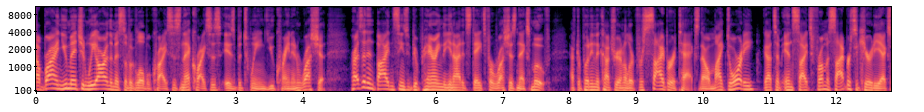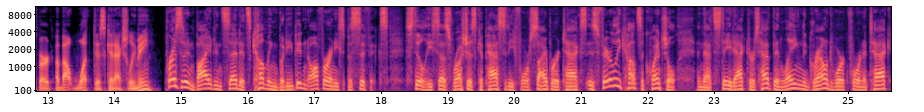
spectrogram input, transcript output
Now, Brian, you mentioned we are in the midst of a global crisis, and that crisis is between Ukraine and Russia. President Biden seems to be preparing the United States for Russia's next move after putting the country on alert for cyber attacks. Now, Mike Doherty got some insights from a cybersecurity expert about what this could actually mean. President Biden said it's coming, but he didn't offer any specifics. Still, he says Russia's capacity for cyber attacks is fairly consequential and that state actors have been laying the groundwork for an attack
